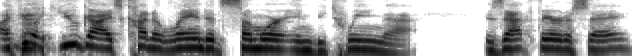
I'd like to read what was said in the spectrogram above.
I feel like you guys kind of landed somewhere in between that. Is that fair to say?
